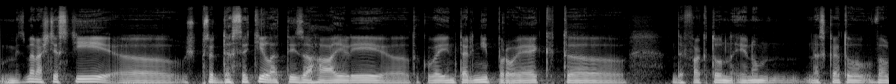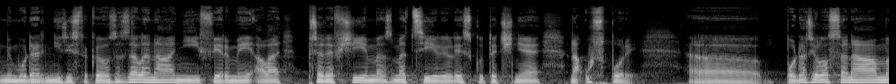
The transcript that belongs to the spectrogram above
My jsme naštěstí uh, už před deseti lety zahájili uh, takový interní projekt, de facto jenom dneska je to velmi moderní říct takového zezelenání firmy, ale především jsme cílili skutečně na úspory. Podařilo se nám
